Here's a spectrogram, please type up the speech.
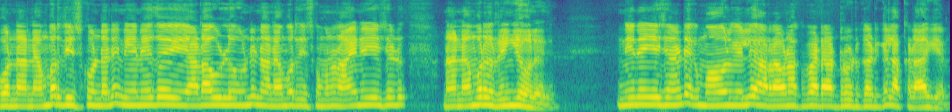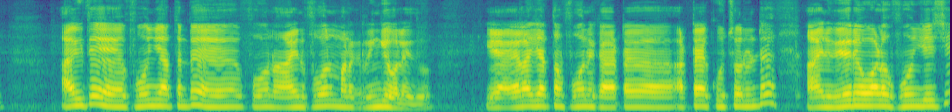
పోనీ నా నెంబర్ తీసుకోండి అని. నేనేదో ఈ అడావుల్లో ఉండి నా నెంబర్ తీసుకోమన్నాను. ఆయన ఏం చేశాడు? నా నెంబర్ రింగ్ ఇవ్వలేదు. నేనేం చేశానంటే ఇక మామూలుగా వెళ్ళి ఆ రవణక్కపేట అటు రోడ్డు కాడికి వెళ్ళి అక్కడ ఆగాను. ఆగితే ఫోన్ చేస్తుంటే ఫోన్ ఆయన ఫోన్ మనకు రింగ్ ఇవ్వలేదు. ఎలా చేస్తాం ఫోన్? ఇక అట్ట అట్ట కూర్చొని ఉంటే ఆయన వేరే వాళ్ళకి ఫోన్ చేసి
